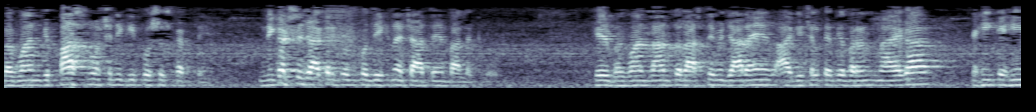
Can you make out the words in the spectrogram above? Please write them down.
भगवान के पास पहुँचने की कोशिश करते हैं। निकट से जाकर के उनको देखना चाहते हैं बालक लोग। फिर भगवान राम तो रास्ते में जा रहे हैं, आगे चल करके वर्णन में आएगा कहीं कहीं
